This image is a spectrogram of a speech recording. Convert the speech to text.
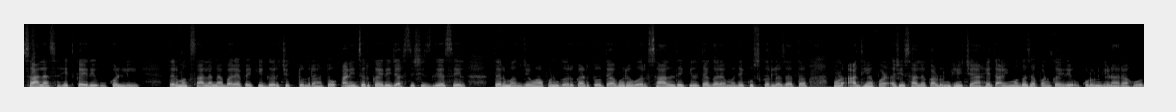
सालासहित कैरी उकडली तर मग सालाला बऱ्यापैकी गर चिकटून राहतो आणि जर कैरी जास्ती शिजली असेल तर मग जेव्हा आपण गर काढतो त्याबरोबर साल देखील त्या गरामध्ये कुस्करलं जातं. म्हणून आधी आपण अशी सालं काढून घ्यायची आहेत आणि मगच आपण कैरी उकडून घेणार आहोत.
